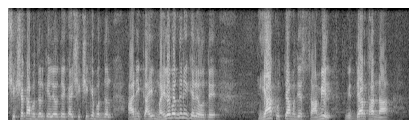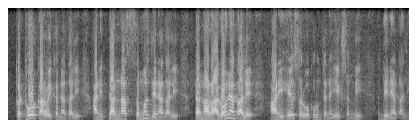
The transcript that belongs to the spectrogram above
शिक्षकाबद्दल केले होते काही शिक्षिकेबद्दल आणि काही महिलेबद्दलही केले होते या कृत्यामध्ये सामील विद्यार्थ्यांना कठोर कारवाई करण्यात आली आणि त्यांना समज देण्यात आली त्यांना रागवण्यात आले आणि हे सर्व करून त्यांना एक संधी देण्यात आली.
